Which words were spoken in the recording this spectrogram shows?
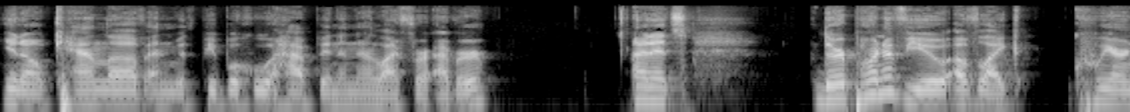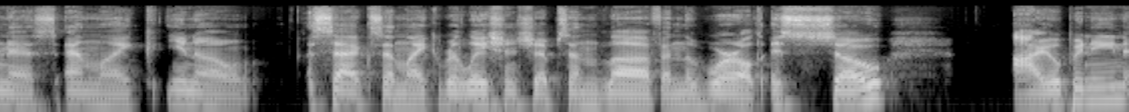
you know, can love, and with people who have been in their life forever. And it's their point of view of like queerness and like, you know, sex and like relationships and love and the world is so eye opening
